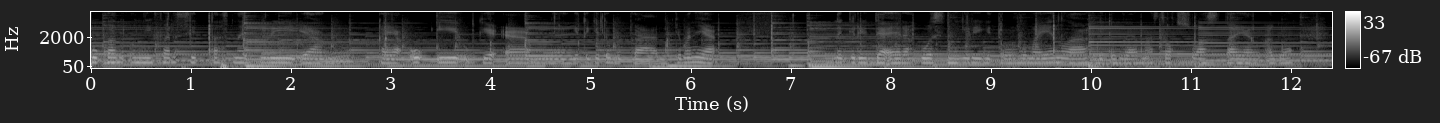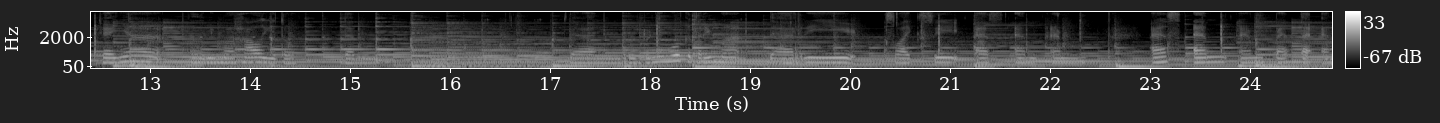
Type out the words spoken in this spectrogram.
Bukan universitas negeri yang kayak UI, UGM negeri daerah gue sendiri gitu lumayan lah gitu nggak masuk swasta yang agak kayaknya lebih mahal gitu. Dan dan beruntungnya gue keterima dari seleksi SNM SNMPTN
